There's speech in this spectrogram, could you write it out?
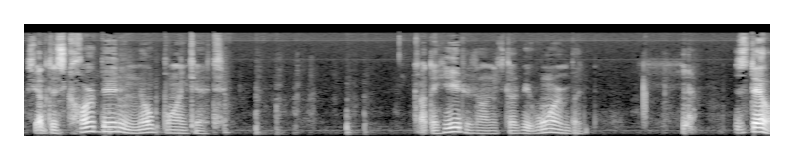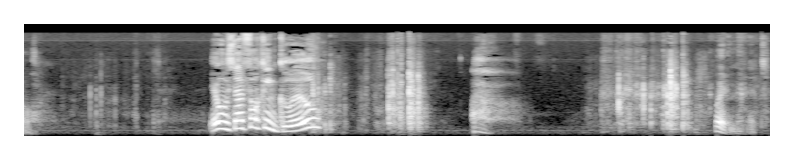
It's got this carpet and no blanket. Got the heaters on, it's gotta be warm, but still. It was that fucking glue? Oh. Wait a minute.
